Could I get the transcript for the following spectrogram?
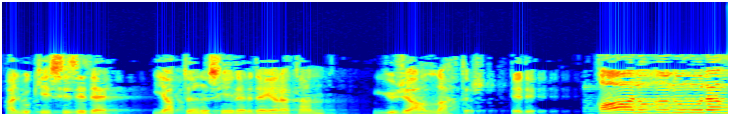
Halbuki sizi de, yaptığınız şeyleri de yaratan Yüce Allah'tır.'' dedi. قَالُوا ابْنُوا لَهُ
